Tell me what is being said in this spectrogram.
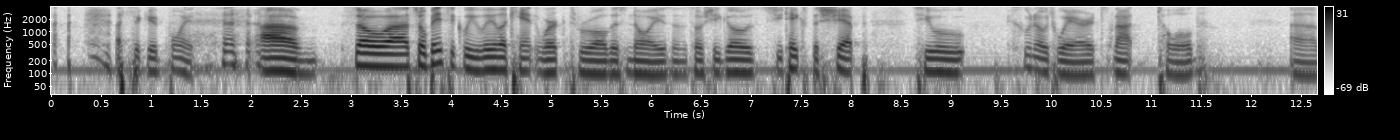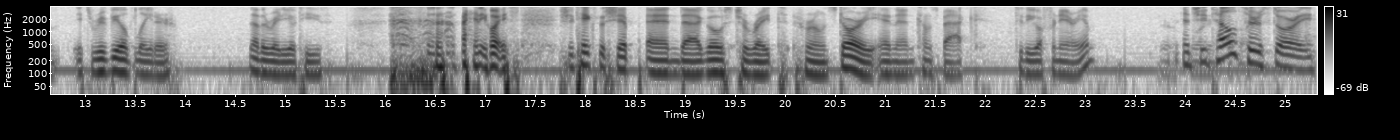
That's a good point. um, so uh, so basically, Leela can't work through all this noise, and so she goes. She takes the ship to who knows where. It's not told. Um, it's revealed later. Another radio tease. Anyways, she takes the ship and uh, goes to write her own story, and then comes back to the orphanarium. And she tells her story,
